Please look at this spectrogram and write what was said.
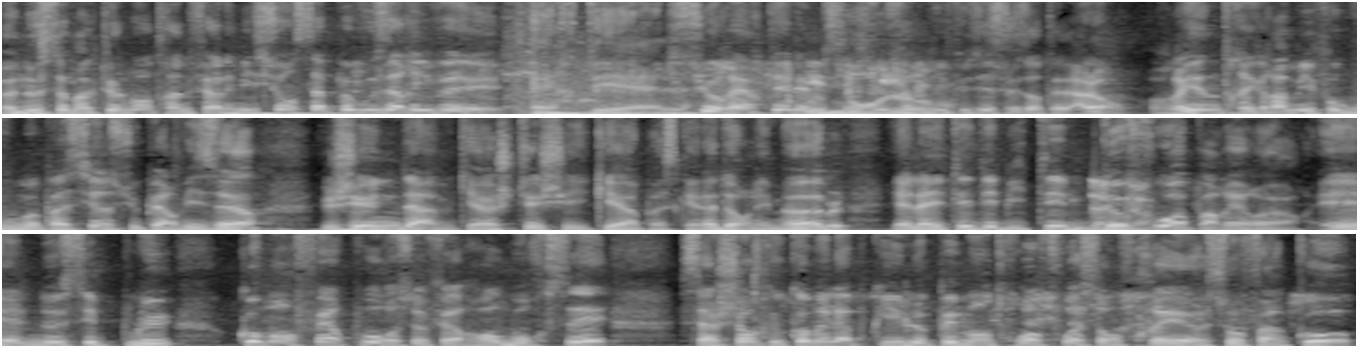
Euh, nous sommes actuellement en train de faire l'émission Ça peut vous arriver. RTL. Sur RTL M6, nous sommes diffusés sur les antennes. Alors, rien de très grave, mais il faut que vous me passiez un superviseur. J'ai une dame qui a acheté chez Ikea parce qu'elle adore les meubles et elle a été débitée deux fois par erreur. Et elle ne sait plus comment faire pour se faire rembourser, sachant que comme elle a pris le paiement trois fois sans frais, euh, sauf un co,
